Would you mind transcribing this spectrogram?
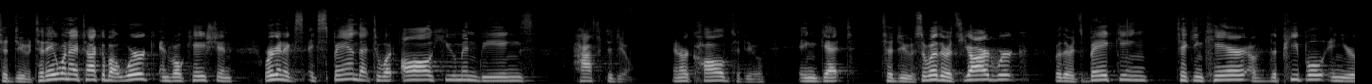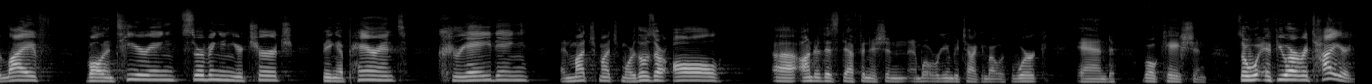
to do. Today, when I talk about work and vocation, we're going to ex- expand that to what all human beings have to do and are called to do and get to do. So, whether it's yard work, whether it's baking, taking care of the people in your life, volunteering, serving in your church, being a parent, creating, and much, much more. Those are all uh, under this definition and what we're going to be talking about with work and vocation. So if you are retired,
